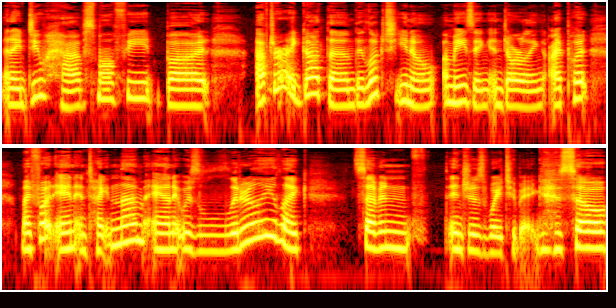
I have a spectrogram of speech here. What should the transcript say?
and I do have small feet, but after I got them, they looked, you know, amazing and darling. I put my foot in and tightened them, and it was literally like 7 inches way too big. So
